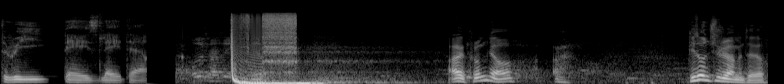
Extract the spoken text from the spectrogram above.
Three days later. 아 그럼요. 아, 비선출이라면 돼요.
